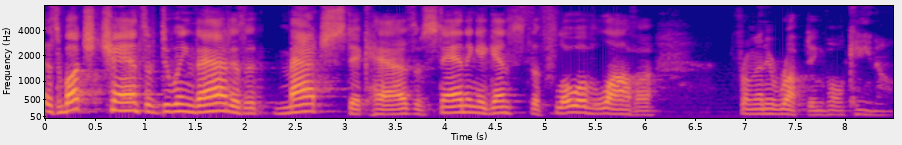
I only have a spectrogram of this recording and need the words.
as much chance of doing that as a matchstick has of standing against the flow of lava from an erupting volcano.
